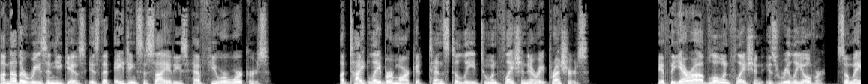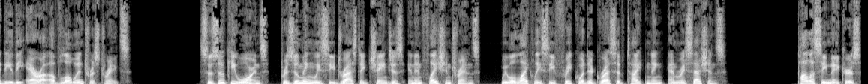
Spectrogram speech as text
Another reason he gives is that aging societies have fewer workers. A tight labor market tends to lead to inflationary pressures. If the era of low inflation is really over, so may be the era of low interest rates. Suzuki warns, presuming we see drastic changes in inflation trends, we will likely see frequent aggressive tightening and recessions. Policymakers,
